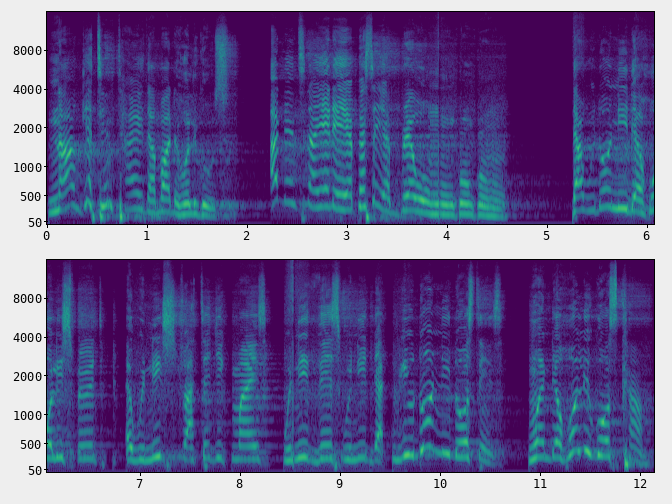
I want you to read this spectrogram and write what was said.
now getting tired about the Holy Ghost? That we don't need the Holy Spirit and we need strategic minds, we need this, we need that. You don't need those things. When the Holy Ghost comes,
